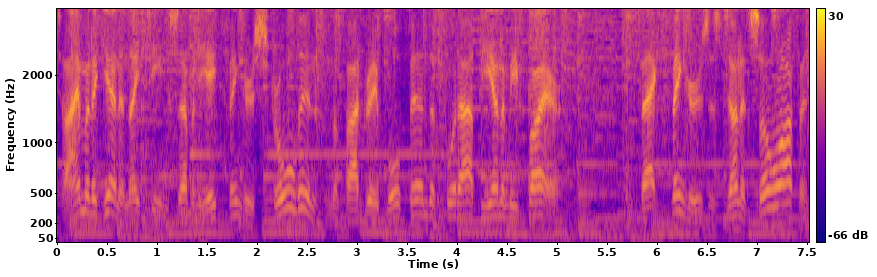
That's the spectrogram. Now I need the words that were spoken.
Time and again in 1978, Fingers strolled in from the Padre bullpen to put out the enemy fire. In fact, Fingers has done it so often,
